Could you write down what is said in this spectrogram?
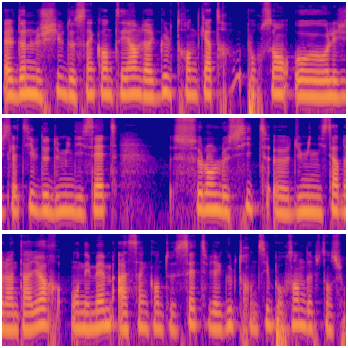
Elle donne le chiffre de 51,34% aux législatives de 2017. Selon le site euh, du ministère de l'Intérieur, on est même à 57,36% d'abstention.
